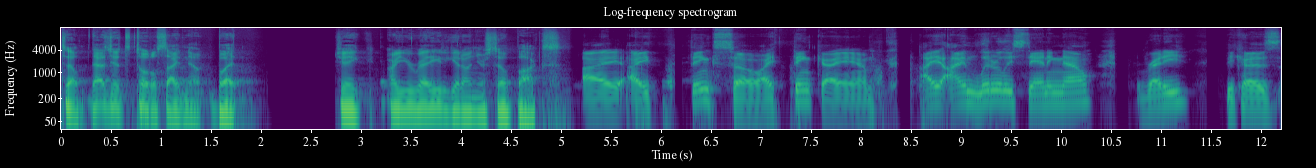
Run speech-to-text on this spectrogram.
So that's just a total side note. But Jake, are you ready to get on your soapbox? I I think so. I think I am. I I'm literally standing now, ready because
